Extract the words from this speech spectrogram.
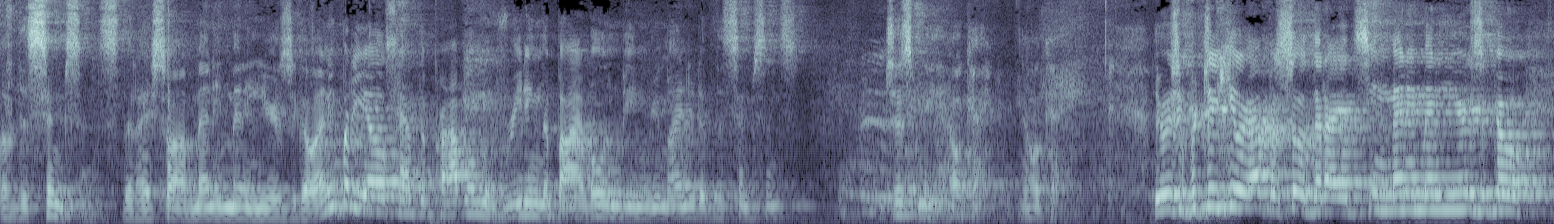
of The Simpsons that I saw many, many years ago. Anybody else have the problem of reading the Bible and being reminded of The Simpsons? Just me. Okay. Okay. There was a particular episode that I had seen many, many years ago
